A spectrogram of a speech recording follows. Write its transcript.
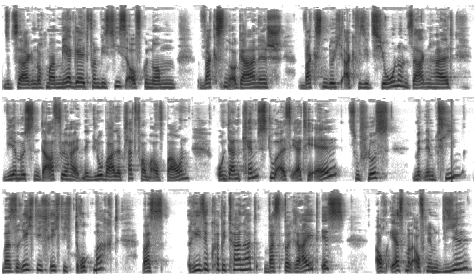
sozusagen nochmal mehr Geld von VCs aufgenommen, wachsen organisch, wachsen durch Akquisitionen und sagen halt, wir müssen dafür halt eine globale Plattform aufbauen. Und dann kämpfst du als RTL zum Schluss mit einem Team, was richtig, richtig Druck macht, was Risikokapital hat, was bereit ist, auch erstmal auf einem Deal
